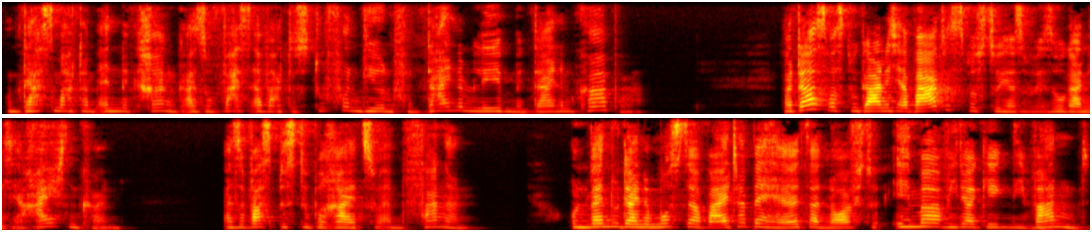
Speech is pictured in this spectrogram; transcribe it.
Und das macht am Ende krank. Also was erwartest du von dir und von deinem Leben mit deinem Körper? Weil das, was du gar nicht erwartest, wirst du ja sowieso gar nicht erreichen können. Also was bist du bereit zu empfangen? Und wenn du deine Muster weiter behältst, dann läufst du immer wieder gegen die Wand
